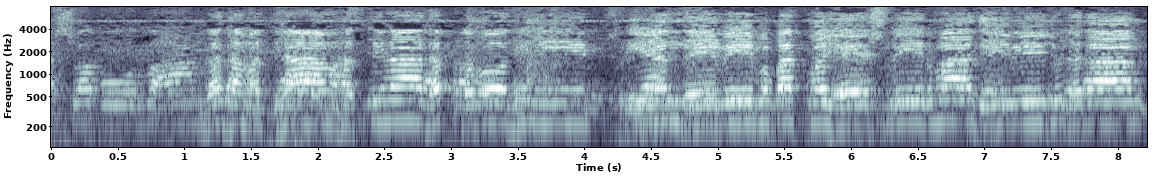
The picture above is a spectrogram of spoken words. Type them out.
अश्वपूर्वाम् रथमध्याम् हस्तिनाथ प्रबोधिनी श्रियम् देवीमुपक्वये श्रीर्मा देवी जुषदाम्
